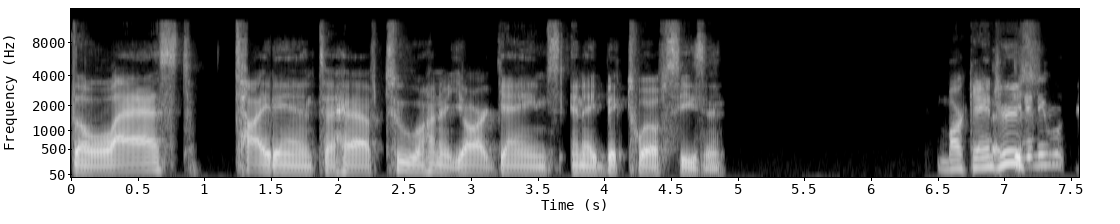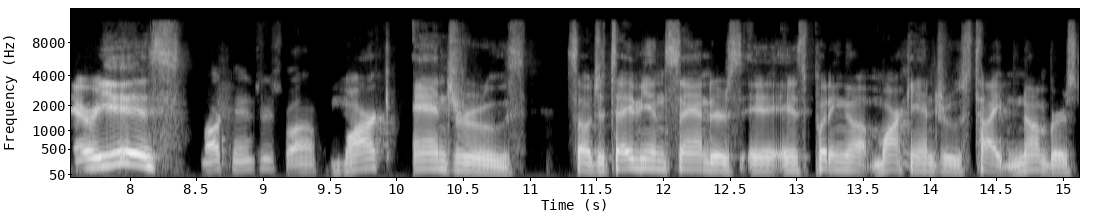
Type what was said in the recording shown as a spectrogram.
the last tight end to have 200 yard games in a Big 12 season? Mark Andrews. There he is. Mark Andrews. Wow. Mark Andrews. So Ja'Tavion Sanders is, putting up Mark Andrews type numbers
